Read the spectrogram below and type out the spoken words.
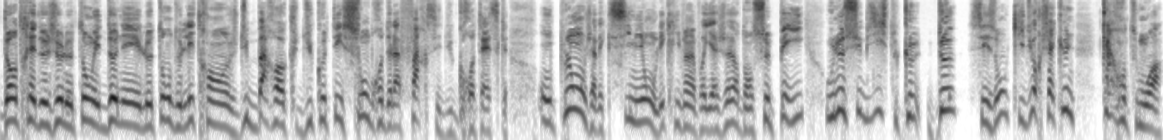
D'entrée de jeu, le ton est donné, le ton de l'étrange, du baroque, du côté sombre de la farce et du grotesque. On plonge avec Siméon, l'écrivain voyageur, dans ce pays où ne subsistent que deux saisons qui durent chacune 40 mois.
